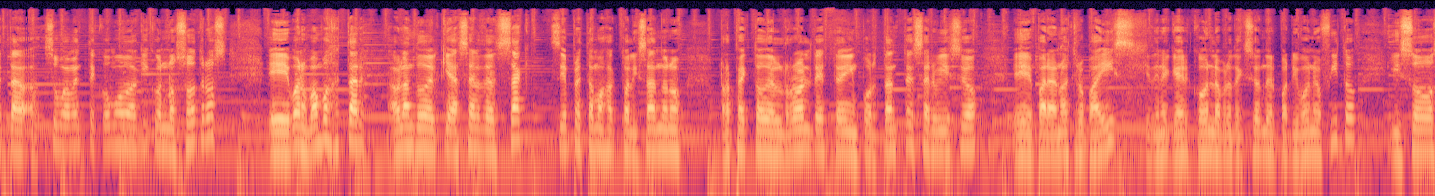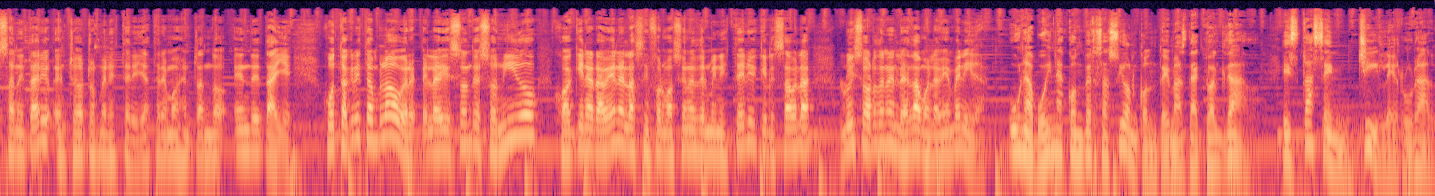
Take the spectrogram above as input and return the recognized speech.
está sumamente cómodo aquí con nosotros. Eh, bueno, vamos a estar hablando del quehacer del SAC. Siempre estamos actualizándonos respecto del rol de este importante servicio eh, para nuestro país, que tiene que ver con la protección del patrimonio fito y sanitario, entre otros menesteres. Ya estaremos entrando en detalle. Junto a Christian Blauer, en la edición de sonido, Joaquín Aravena en las informaciones del Ministerio y que les habla Luis Órdenes, les damos la bienvenida. Una buena conversación con temas de actualidad. Estás en Chile Rural.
